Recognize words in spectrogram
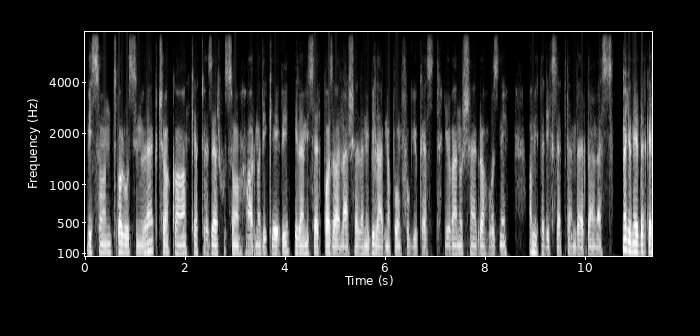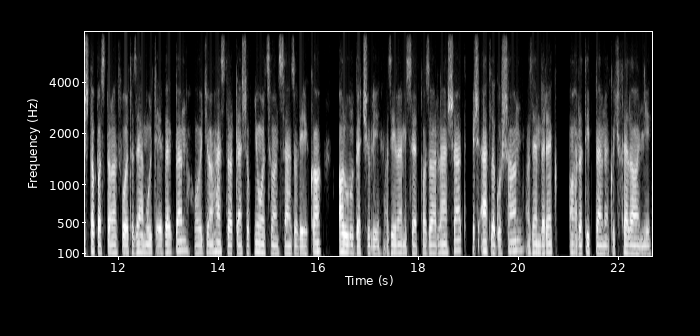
viszont valószínűleg csak a 2023. évi élelmiszer pazarlás elleni világnapon fogjuk ezt nyilvánosságra hozni, ami pedig szeptemberben lesz. Nagyon érdekes tapasztalat volt az elmúlt években, hogy a háztartások 80%-a alulbecsüli az élelmiszer pazarlását, és átlagosan az emberek arra tippelnek, hogy fele annyi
